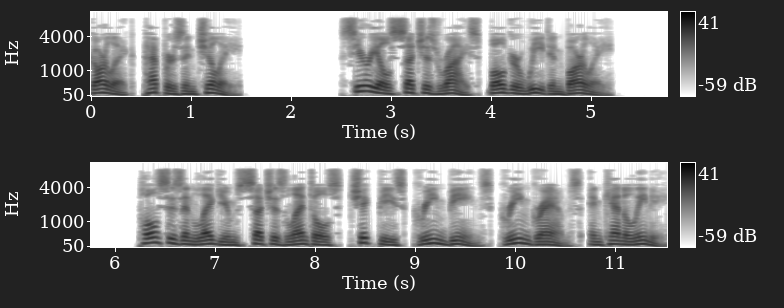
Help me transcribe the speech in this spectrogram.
garlic, peppers and chili. Cereals such as rice, bulgur wheat and barley. Pulses and legumes such as lentils, chickpeas, green beans, green grams, and cannellini.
